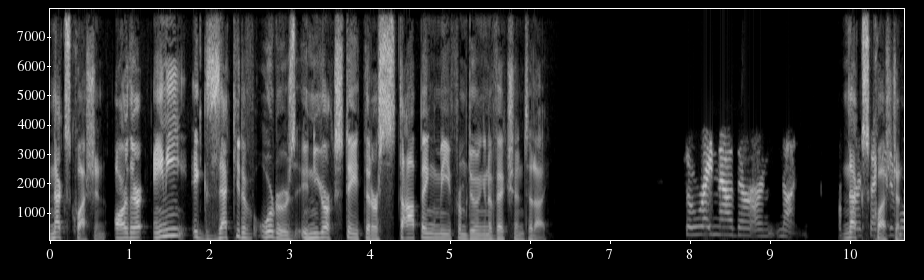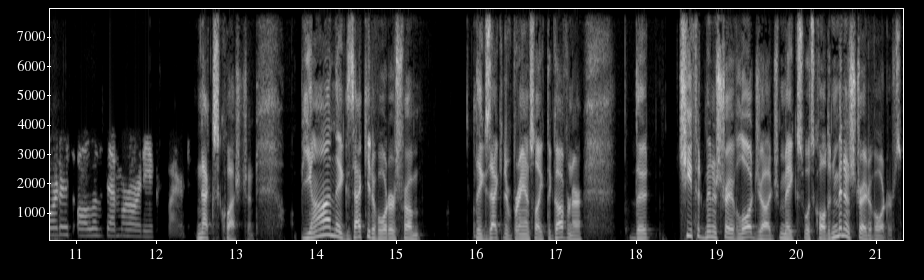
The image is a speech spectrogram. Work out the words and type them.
Next question. Are there any executive orders in New York State that are stopping me from doing an eviction today? So right now there are none. For Next question. Orders, all of them are already expired. Next question. Beyond the executive orders from the executive branch, like the governor, the chief administrative law judge makes what's called administrative orders.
